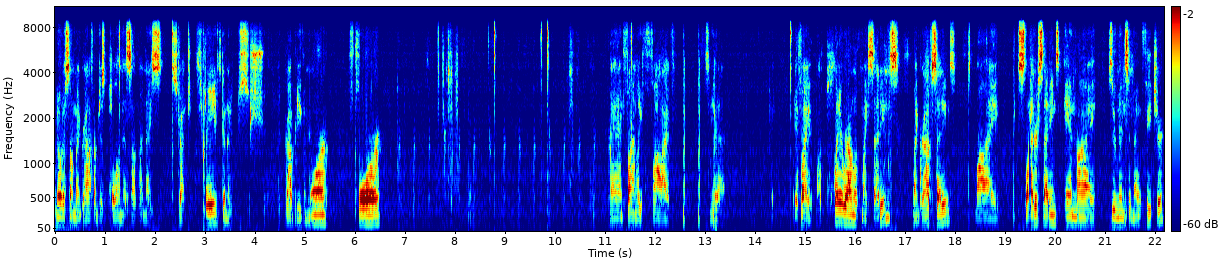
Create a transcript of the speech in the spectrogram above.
Notice on my graph, I'm just pulling this up a nice stretch. Three, it's going to grab it even more. Four. And finally, five. See that? If I play around with my settings, my graph settings, my slider settings, and my zoom in, zoom out feature,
